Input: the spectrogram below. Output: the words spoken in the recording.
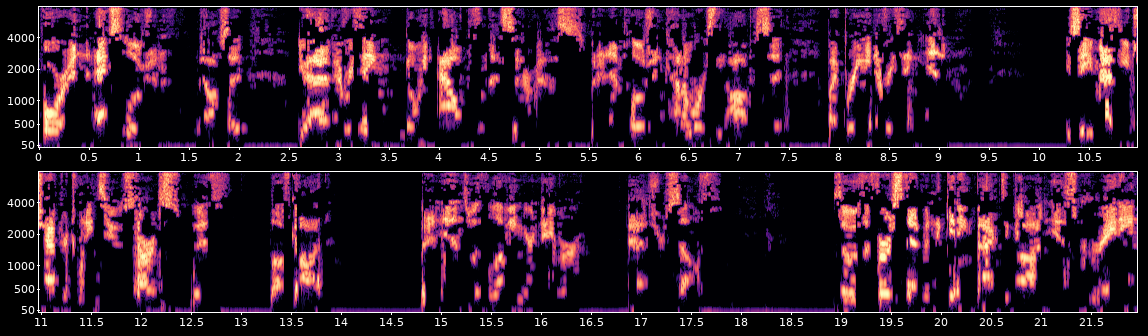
For an explosion, the opposite, you have everything going out from that center mass. But an implosion kind of works the opposite by bringing everything in. You see, Matthew chapter 22 starts with love God, but it ends with loving your neighbor as yourself. So, the first step into getting back to God is creating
